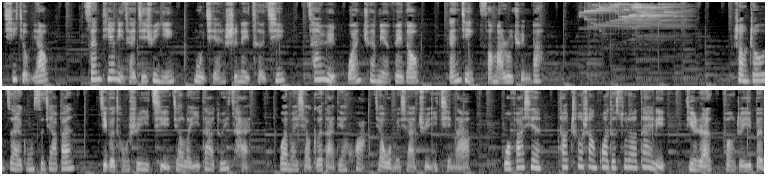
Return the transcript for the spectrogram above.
七九幺。三天理财集训营目前是内测期，参与完全免费的哦，赶紧扫码入群吧。上周在公司加班，几个同事一起叫了一大堆菜，外卖小哥打电话叫我们下去一起拿。我发现他车上挂的塑料袋里竟然放着一本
